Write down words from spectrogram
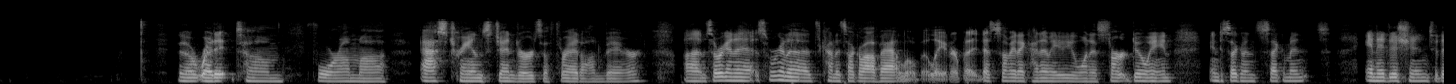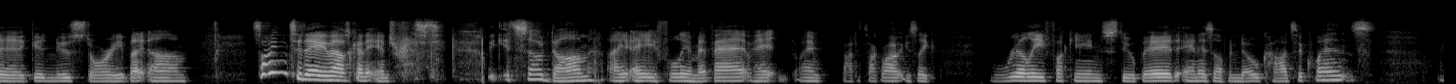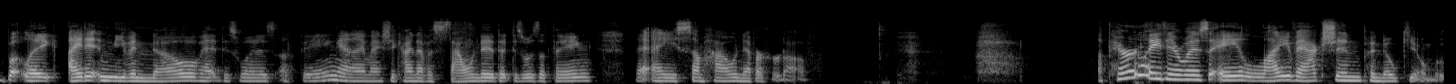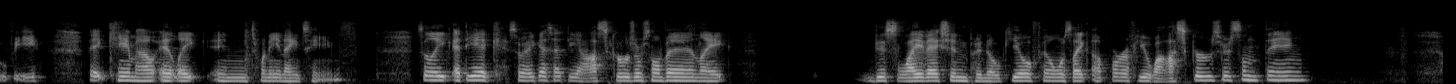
the Reddit um, forum uh, Ask Transgender. It's a thread on there. Um, so we're gonna so we're gonna kind of talk about that a little bit later. But that's something I kind of maybe want to start doing into segment segment in addition to the good news story. But um, something today that was kind of interesting. Like it's so dumb. I, I fully admit that what I'm about to talk about is like really fucking stupid and is of no consequence but like I didn't even know that this was a thing, and I'm actually kind of astounded that this was a thing that I somehow never heard of. Apparently, there was a live action Pinocchio movie that came out at like in 2019. So like at the so I guess at the Oscars or something like this live action Pinocchio film was like up for a few Oscars or something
